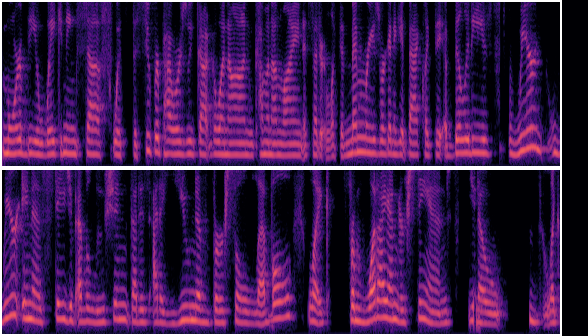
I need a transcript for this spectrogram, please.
more of the awakening stuff with the superpowers we've got going on coming online et cetera like the memories we're going to get back like the abilities. We're we're in a stage of evolution that is at a universal level. Like from what i understand you know like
